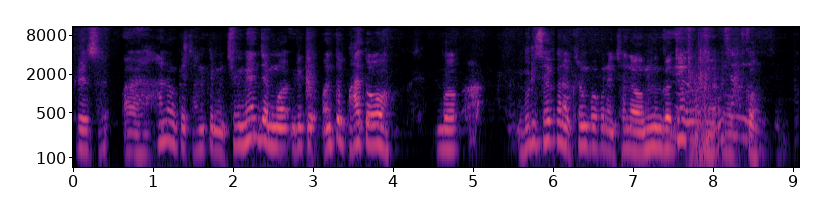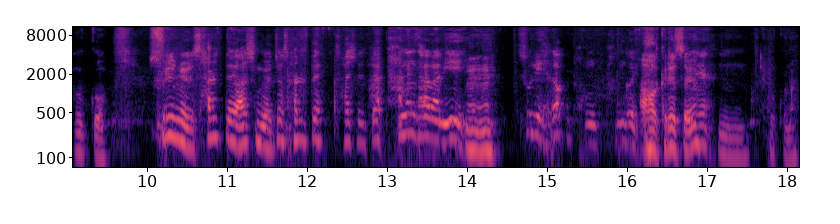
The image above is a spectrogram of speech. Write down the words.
그래서 아, 한옥의 장점은 지금 현재 뭐 이렇게 언뜻 봐도 뭐 물이 새거나 그런 부분은 전혀 없는 거죠. 예, 네. 없고 없고 수린을 살때 하신 거죠? 살 때 사실 때? 파는 사람이 네, 네. 수리해갖고 판, 판 거예요. 아 그랬어요? 네. 음 그렇구나.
